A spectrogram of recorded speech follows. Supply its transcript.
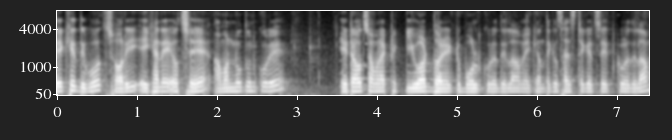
রেখে দিব, সরি, এইখানে হচ্ছে আমার নতুন করে, এটা হচ্ছে আমার একটা কিওয়ার্ড ধরে একটু বোল্ড করে দিলাম, এখান থেকে সাইজটাকে সেট করে দিলাম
